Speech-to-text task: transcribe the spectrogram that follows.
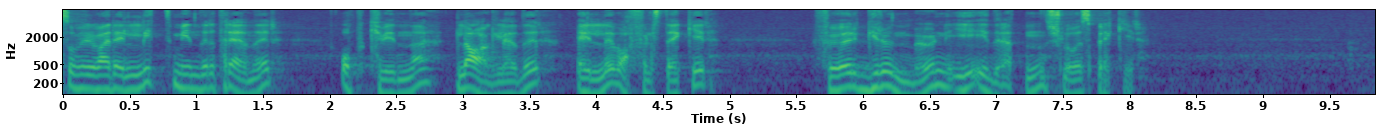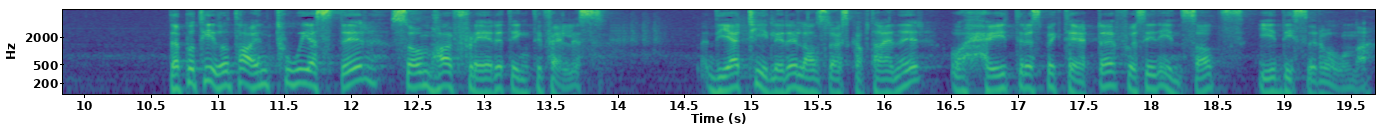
som vil være litt mindre trener, oppkvinne, lagleder eller vaffelsteker før grunnmuren i idretten slår sprekker. Det er på tide å ta inn to gjester som har flere ting til felles. De er tidligere landslagskapteiner og høyt respekterte for sin innsats i disse rollene.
